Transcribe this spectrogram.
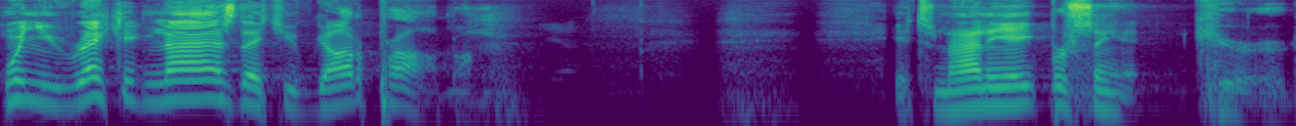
when you recognize that you've got a problem, it's 98% cured.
